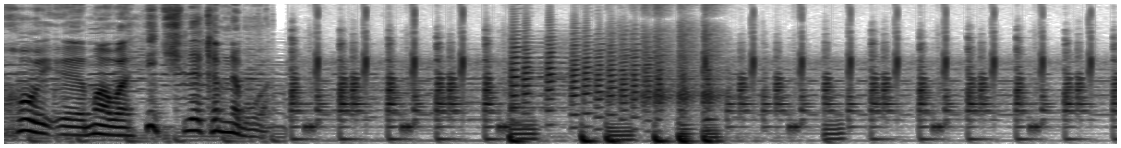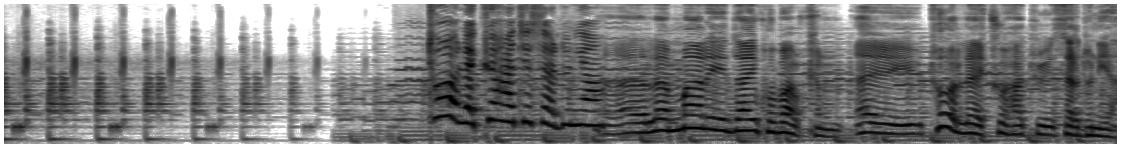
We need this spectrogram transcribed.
خۆی ماوە هیچ شتێکم نەبووە. تۆ لە کوێ هاتی سەر دنیا لە ماڵی دایک و باڵکم تۆ لە کوێ هاتووی سەر دنیا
